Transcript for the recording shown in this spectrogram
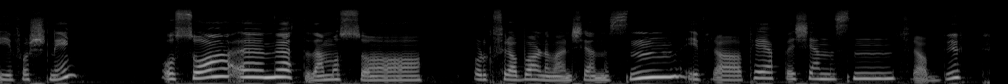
i forskning. Og så møter de også folk fra barnevernstjenesten, fra PP-tjenesten, fra BUP,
